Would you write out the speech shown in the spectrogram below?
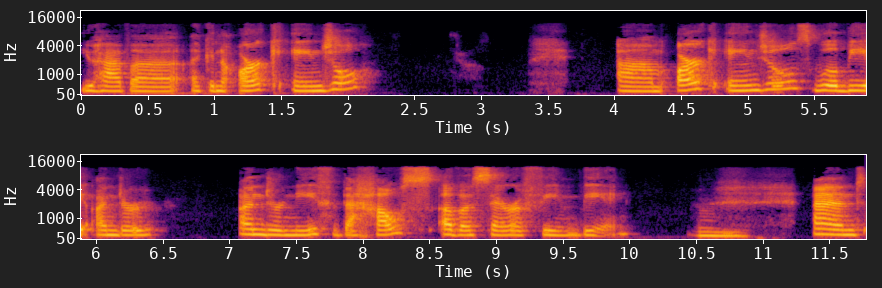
you have a like an archangel um, archangels will be under underneath the house of a seraphim being mm. and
